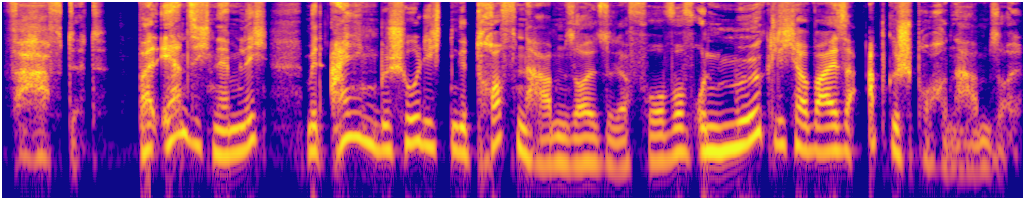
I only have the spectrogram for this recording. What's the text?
verhaftet. Weil er sich nämlich mit einigen Beschuldigten getroffen haben soll, so der Vorwurf, und möglicherweise abgesprochen haben soll.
